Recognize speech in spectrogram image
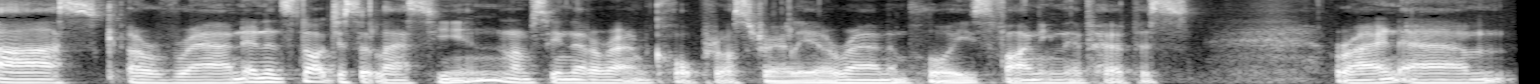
ask around, and it's not just Atlassian, and I'm seeing that around corporate Australia, around employees finding their purpose, right? Um,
